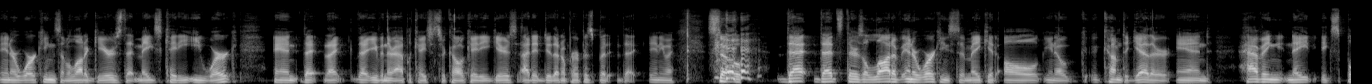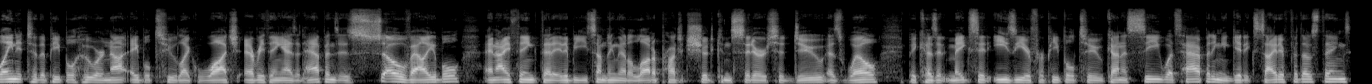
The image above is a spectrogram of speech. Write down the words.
inner workings and a lot of gears that makes KDE work, and that that, that even their applications are called KDE gears. I didn't do that on purpose, but that anyway. So that that's there's a lot of inner workings to make it all you know come together, and having Nate explain it to the people who are not able to like watch everything as it happens is so valuable. And I think that it'd be something that a lot of projects should consider to do as well, because it makes it easier for people to kind of see what's happening and get excited for those things.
